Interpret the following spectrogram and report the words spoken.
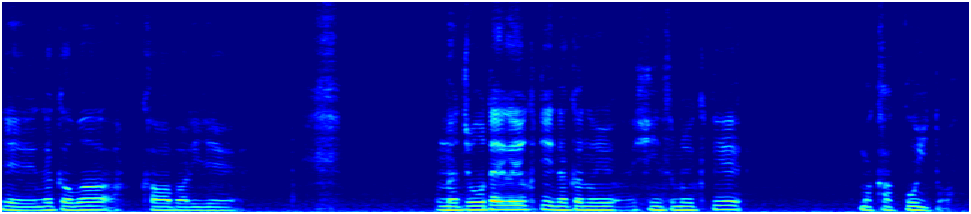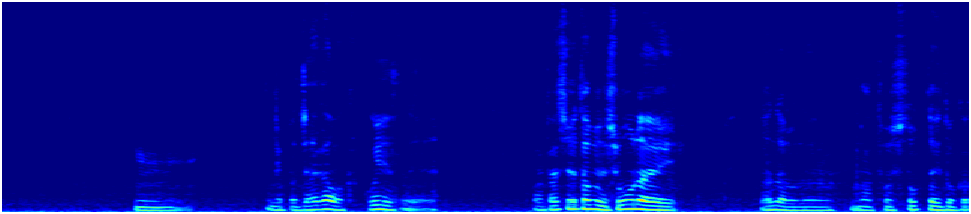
で中は革張りで。まあ状態が良くて中の品質も良くてまあかっこいいと。うん。やっぱジャガーはかっこいいですね。私は多分将来なんだろうな。まあ年取ったりとか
